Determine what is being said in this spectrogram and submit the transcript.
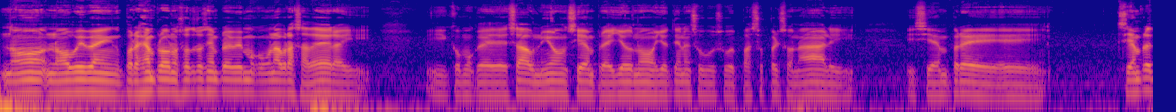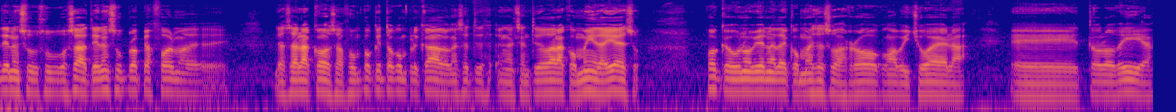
no, no viven, por ejemplo, nosotros siempre vivimos con una abrazadera y, y como que esa unión siempre, ellos no, ellos tienen su, su espacio personal y, y siempre eh, siempre tienen su, su o sea tienen su propia forma de, de- hacer la cosa fue un poquito complicado en ese en el sentido de la comida y eso porque uno viene de comerse su arroz con habichuela eh, todos los días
